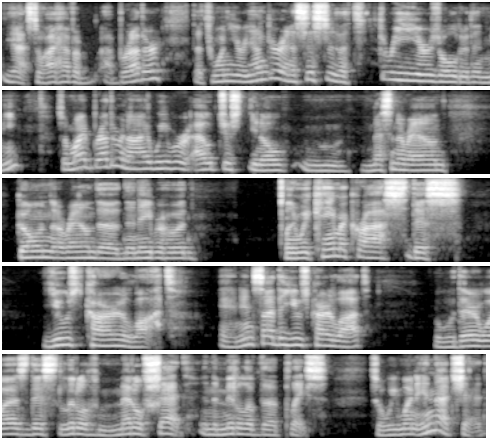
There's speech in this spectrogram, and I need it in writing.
yeah so I have a, a brother that's one year younger and a sister that's three years older than me. So my brother and I we were out just you know messing around going around the, the neighborhood. And we came across this used car lot. And inside the used car lot there was this little metal shed in the middle of the place. So we went in that shed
